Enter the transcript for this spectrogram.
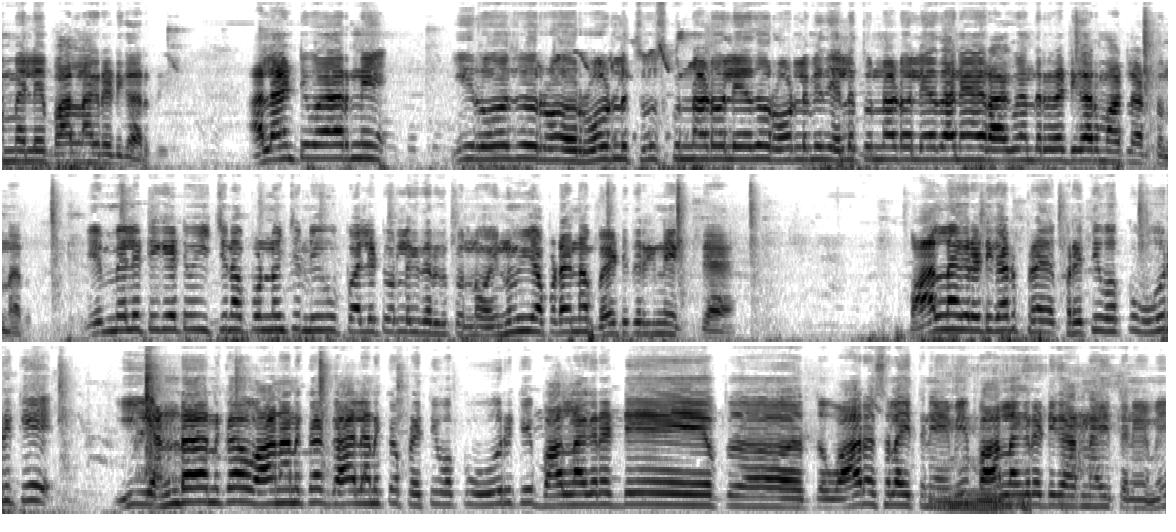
ఎమ్మెల్యే బాలనాగిరెడ్డి గారిది. అలాంటి వారిని ఈరోజు రో రోడ్లు చూసుకున్నాడో లేదో రోడ్ల మీద వెళ్తున్నాడో లేదో అనే రాఘవేంద్ర రెడ్డి గారు మాట్లాడుతున్నారు. ఎమ్మెల్యే టికెట్ ఇచ్చినప్పటి నుంచి నువ్వు పల్లెటూర్లకు తిరుగుతున్నావు. నువ్వు ఎప్పుడైనా బయట తిరిగిన ఎక్కితే బాలనాగిరెడ్డి గారు ప్ర ప్రతి ఒక్క ఊరికి ఈ ఎండ అనక వాన అనక గాలి అనక ప్రతి ఒక్క ఊరికి బాలనాగిరెడ్డి వారసులు అయితేనేమి బాలనాగిరెడ్డి గారిని అయితేనేమి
